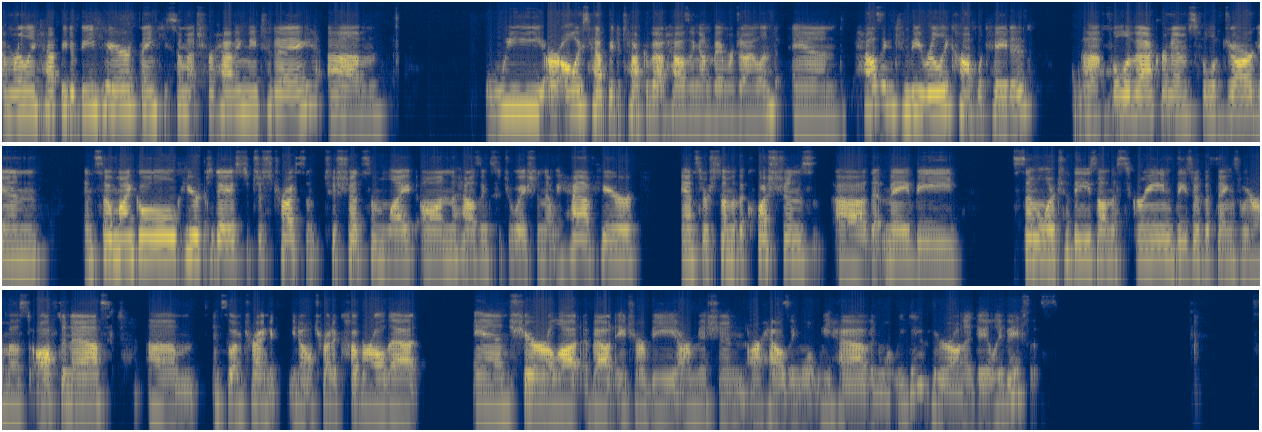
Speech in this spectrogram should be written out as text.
I'm really happy to be here. Thank you so much for having me today. Um, we are always happy to talk about housing on Bainbridge Island, and housing can be really complicated, uh, full of acronyms, full of jargon. And so my goal here today is to just try some, to shed some light on the housing situation that we have here, answer some of the questions uh, that may be similar to these on the screen. These are the things we are most often asked. Um, and so I'm trying to, you know, I'll try to cover all that and share a lot about HRB, our mission, our housing, what we have, and what we do here on a daily basis.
